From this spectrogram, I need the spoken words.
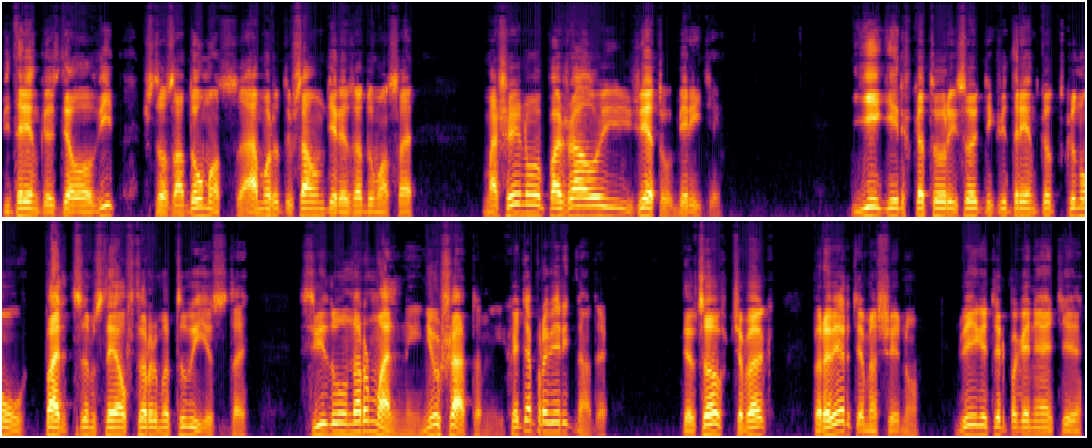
Витренко сделал вид, что задумался, а может и в самом деле задумался. Машину, пожалуй, эту берите. Егерь, в который сотник Витренко ткнул, пальцем стоял вторым от выезда. С виду нормальный, не ушатанный, хотя проверить надо. Певцов, Чабак, проверьте машину. Двигатель погоняйте.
